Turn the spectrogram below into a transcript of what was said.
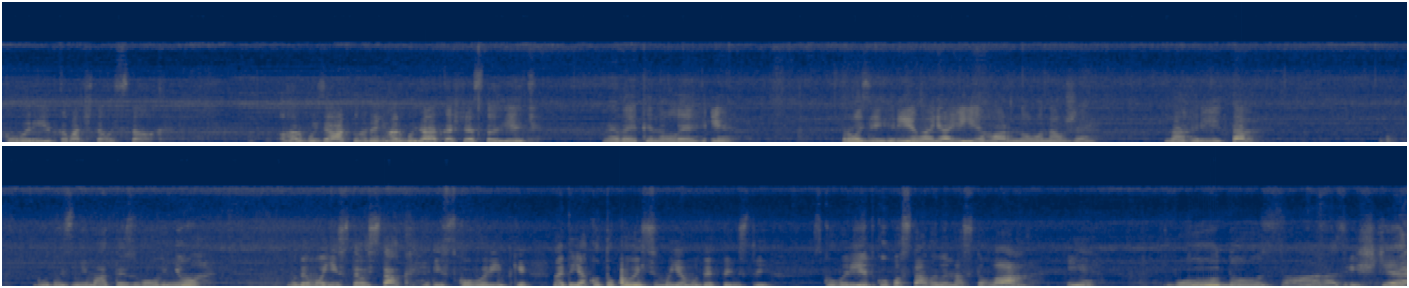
сковорідка. Бачите, ось так. Гарбузятку на день гарбузятка ще стоїть. Не викинули. І розігріла я її, гарно вона вже нагріта. Буду знімати з вогню. Будемо їсти ось так із сковорідки. Знаєте, як ото колись в моєму дитинстві сковорідку поставили на стола і буду зараз іще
